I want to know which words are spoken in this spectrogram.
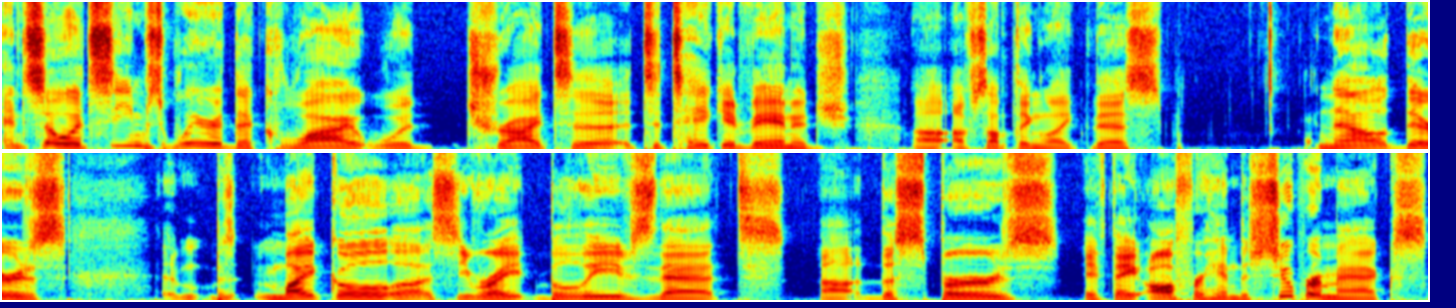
and so it seems weird that Kawhi would try to to take advantage uh, of something like this. Now, there's Michael uh, C. Wright believes that uh, the Spurs, if they offer him the supermax,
